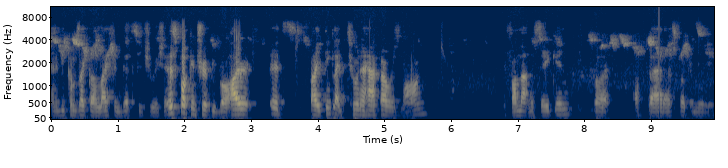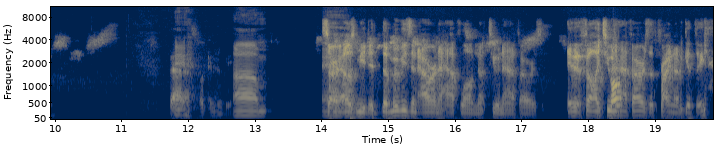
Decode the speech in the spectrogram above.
and it becomes like a life and death situation. It's fucking trippy, bro. I it's I think like two and a half hours long, if I'm not mistaken. But a badass fucking movie. Badass Yeah. fucking movie. Um, Sorry, and- I was muted. The movie's an hour and a half long, not two and a half hours. If it felt like two and a Oh. half hours, that's probably not a good thing.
